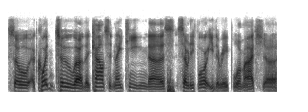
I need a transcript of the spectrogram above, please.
so, according to uh, the accounts in 1974, either April or March, uh,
